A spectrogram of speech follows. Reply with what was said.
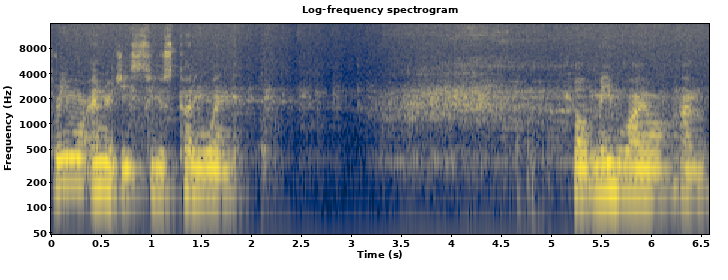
three more energies to use Cutting Wind. But meanwhile, I'm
